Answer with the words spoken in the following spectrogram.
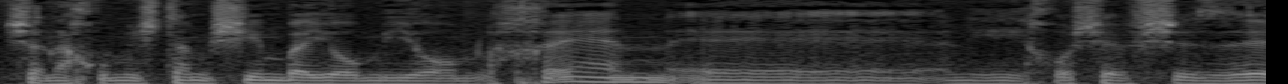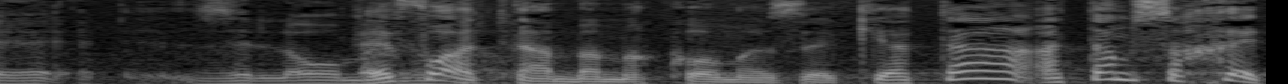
שאנחנו משתמשים ביום-יום. לכן, אני חושב שזה לא אומנות. איפה אתה במקום הזה? כי אתה, אתה משחק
